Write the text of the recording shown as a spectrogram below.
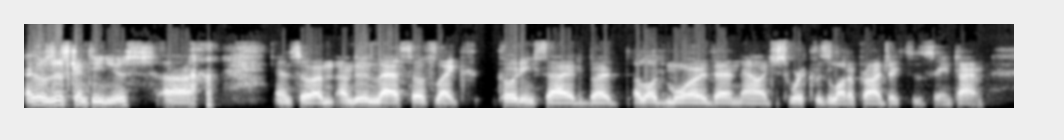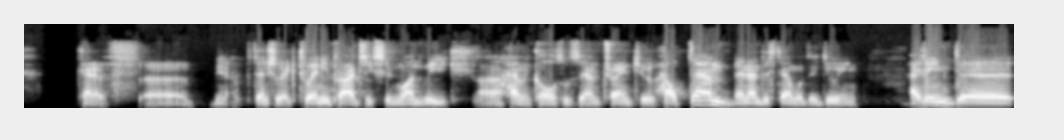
And so this continues uh, and so I'm, I'm doing less of like coding side but a lot more than now. I just work with a lot of projects at the same time. Kind of uh, you know potentially like 20 projects in one week uh, having calls with them trying to help them and understand what they're doing. I think the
